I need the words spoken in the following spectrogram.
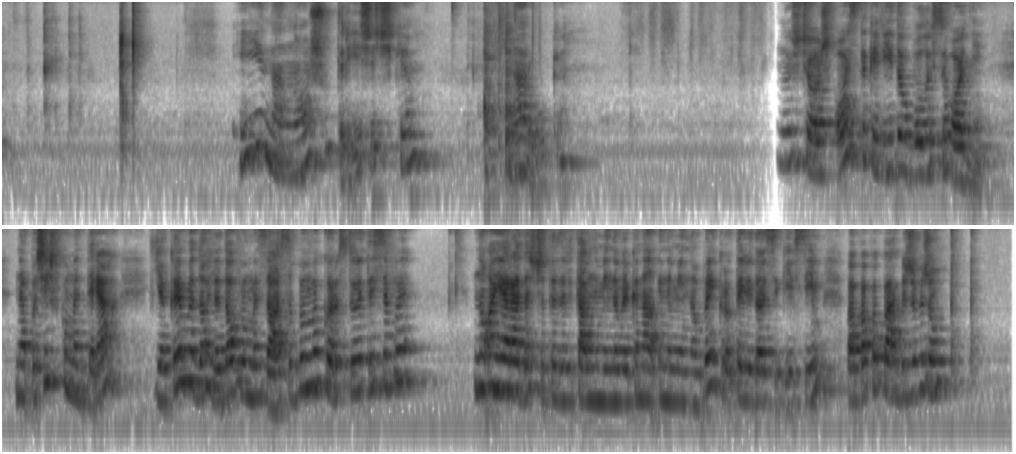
І наношу трішечки на руки. Ну що ж, ось таке відео було сьогодні. Напишіть в коментарях, якими доглядовими засобами користуєтеся ви. Ну, а я рада, що ти завітав на мій новий канал і на мій новий крутий відосик. І всім па-па-па-па, біжу-біжу!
